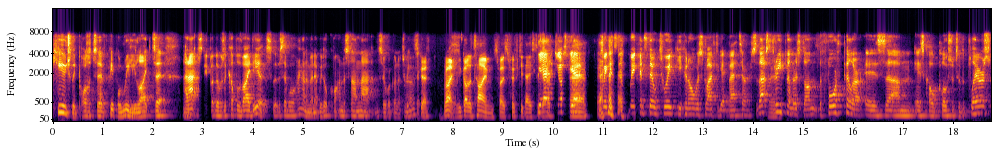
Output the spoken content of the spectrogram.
hugely positive. People really liked it, and actually, but there was a couple of ideas that we said, "Well, hang on a minute, we don't quite understand that," and so we're going to tweak. That's things. good. Right. You got the time, I suppose 50 days to Yeah, go. just Yeah. yeah. we can still, we can still tweak. You can always strive to get better. So that's Yeah. three pillars done. The fourth pillar is um, is called closer to the players,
